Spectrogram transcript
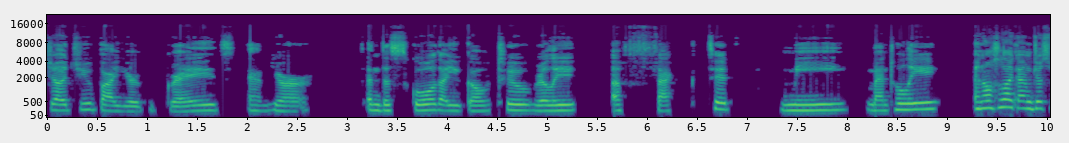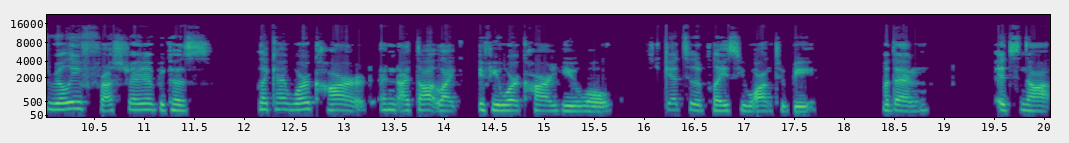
judge you by your grades and your and the school that you go to really affected me mentally. And also like I'm just really frustrated because like I work hard and I thought like if you work hard you will get to the place you want to be. But then it's not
